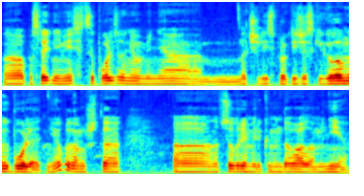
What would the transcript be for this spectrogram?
Э, последние месяцы пользования у меня начались практически головные боли от нее, потому что она все время рекомендовала мне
